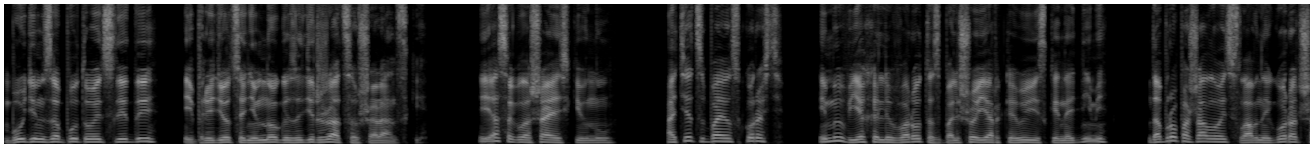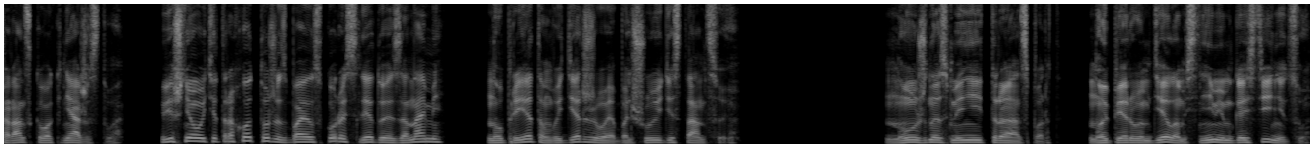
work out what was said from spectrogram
Будем запутывать следы, и придется немного задержаться в Шаранске. Я, соглашаясь, кивнул. Отец сбавил скорость, и мы въехали в ворота с большой яркой вывеской над ними. Добро пожаловать в славный город Шаранского княжества. Вишневый тетраход тоже сбавил скорость, следуя за нами, но при этом выдерживая большую дистанцию. Нужно сменить транспорт. Но первым делом снимем гостиницу.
